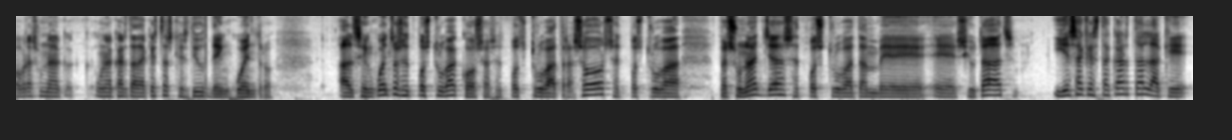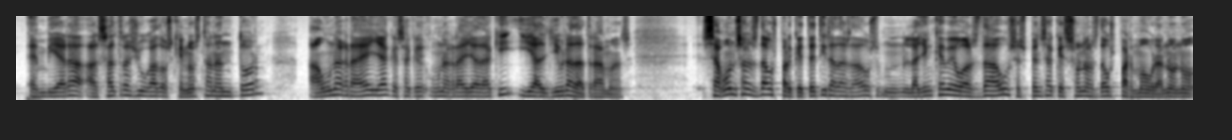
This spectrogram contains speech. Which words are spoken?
obres una, una carta d'aquestes que es diu d'encuentro. Als encuentros et pots trobar coses, et pots trobar tresors, et pots trobar personatges, et pots trobar també eh, ciutats, i és aquesta carta la que enviarà als altres jugadors que no estan entorn a una graella, que és una graella d'aquí, i al llibre de trames. Segons els daus, perquè té tirades de daus, la gent que veu els daus es pensa que són els daus per moure. No, no,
